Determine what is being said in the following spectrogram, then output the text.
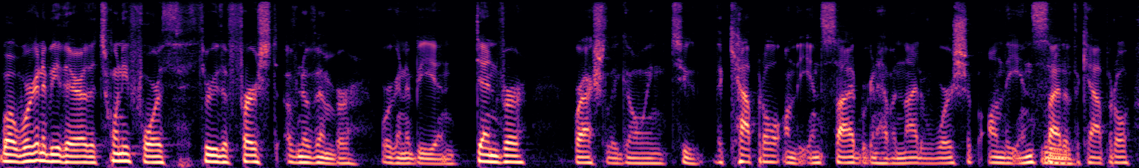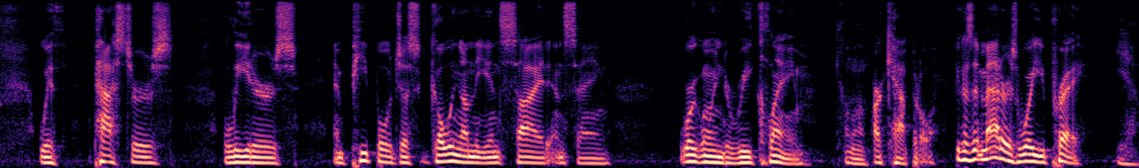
Well, we're going to be there the 24th through the 1st of November. We're going to be in Denver. We're actually going to the Capitol on the inside. We're going to have a night of worship on the inside mm. of the Capitol with pastors, leaders, and people just going on the inside and saying, We're going to reclaim our capital. Because it matters where you pray. Yeah.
